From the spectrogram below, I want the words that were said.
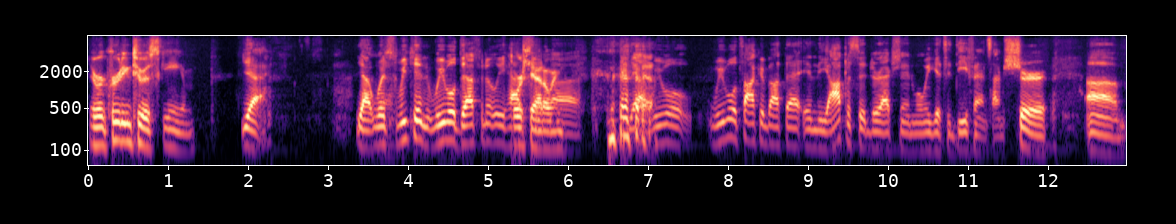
They're recruiting to a scheme. Yeah. Yeah, which we can, we will definitely have Foreshadowing. Some, uh, yeah, we will, we will talk about that in the opposite direction when we get to defense. I'm sure. Um,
